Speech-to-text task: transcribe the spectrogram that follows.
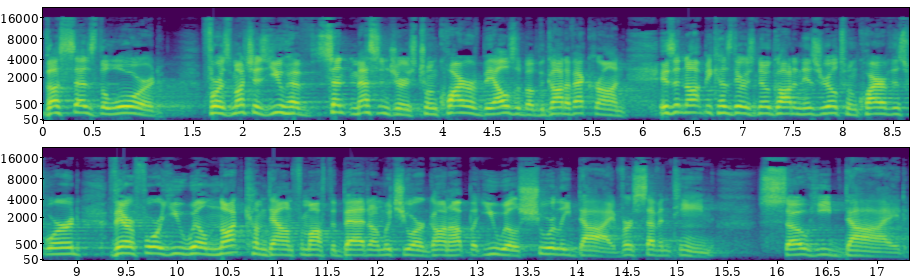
Thus says the Lord, for as much as you have sent messengers to inquire of Beelzebub, the god of Ekron, is it not because there is no God in Israel to inquire of this word? Therefore you will not come down from off the bed on which you are gone up, but you will surely die. Verse 17. So he died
